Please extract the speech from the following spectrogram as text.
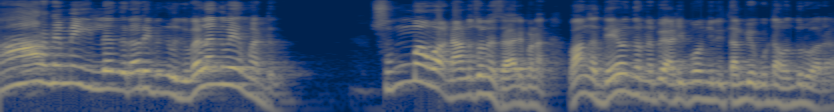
காரணமே இல்லைங்கிறாரு இவங்களுக்கு விளங்கவே மாட்டுது. சும்மாவா நான் சொன்னேன் சார் இப்போ நான் வாங்க தேவேந்திரனை போய் அடிப்போம்னு சொல்லி தம்பியை கூட்டா வந்துருவாரா?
